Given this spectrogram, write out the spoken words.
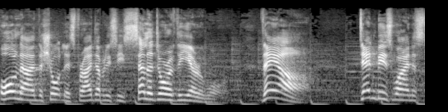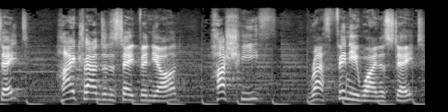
all now in the shortlist for IWC's Cellar Door of the Year award. They are Denbies Wine Estate, High Estate Vineyard, Hush Heath, Rathfinny Wine Estate,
